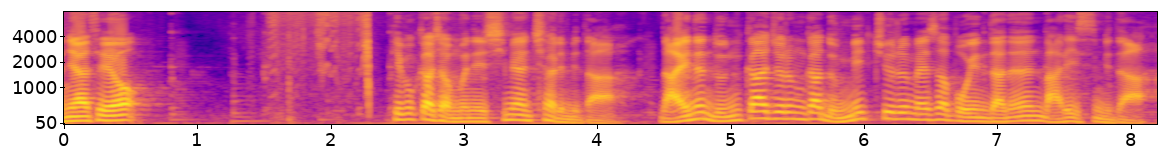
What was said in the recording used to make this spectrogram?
안녕하세요. 피부과 전문의 심현철입니다. 나이는 눈가주름과 눈밑주름에서 보인다는 말이 있습니다.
